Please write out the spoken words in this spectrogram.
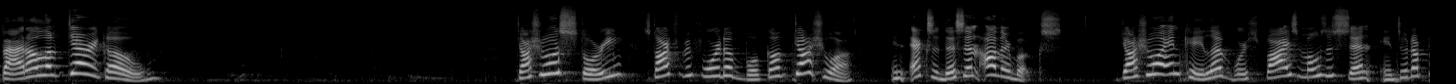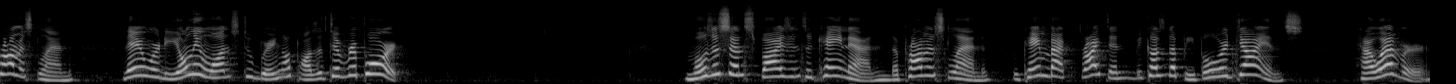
Battle of Jericho. Joshua's story starts before the book of Joshua in Exodus and other books. Joshua and Caleb were spies Moses sent into the promised land. They were the only ones to bring a positive report. Moses sent spies into Canaan, the promised land, who came back frightened because the people were giants. However,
